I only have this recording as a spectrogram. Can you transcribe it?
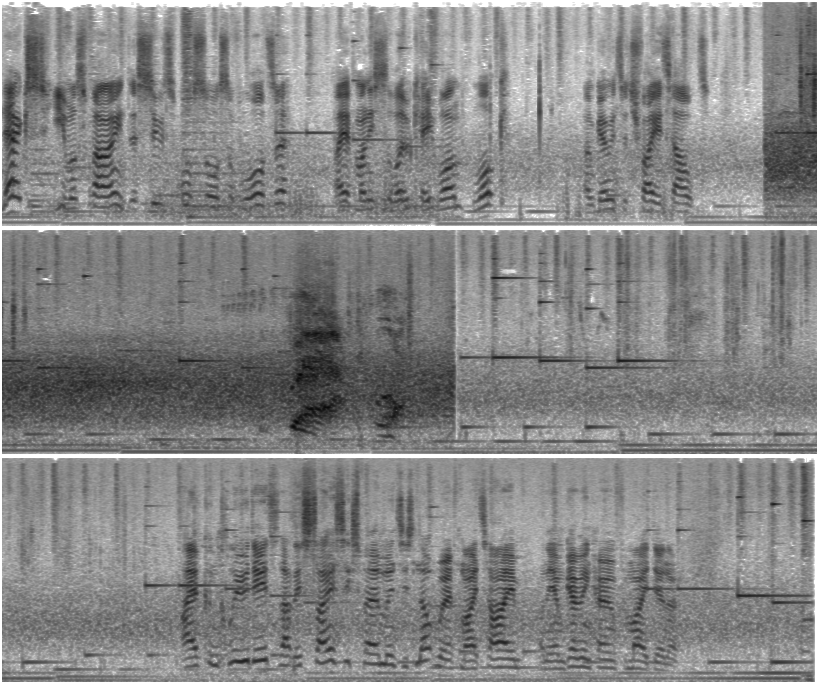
Next, you must find a suitable source of water. I have managed to locate one. Look, I'm going to try it out. I have concluded that this science experiment is not worth my time and I am going home for my dinner. Thank you.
